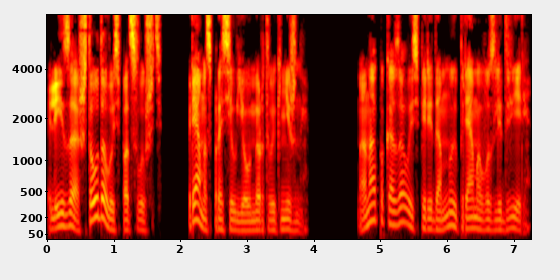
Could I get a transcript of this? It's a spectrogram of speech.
«Лиза, что удалось подслушать?» Прямо спросил я у мертвой княжны. Она показалась передо мной прямо возле двери.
